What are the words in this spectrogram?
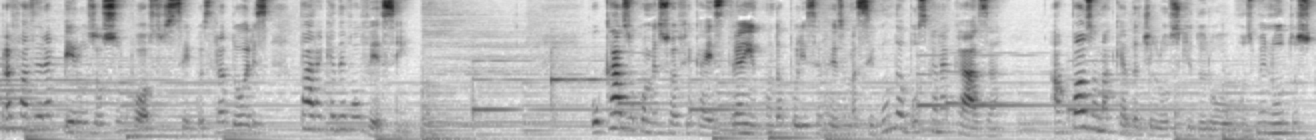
para fazer apelos aos supostos sequestradores para que a devolvessem. O caso começou a ficar estranho quando a polícia fez uma segunda busca na casa. Após uma queda de luz que durou alguns minutos,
